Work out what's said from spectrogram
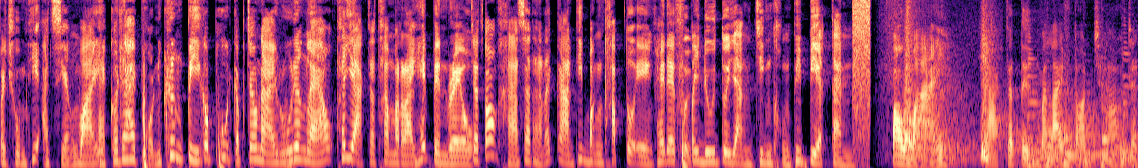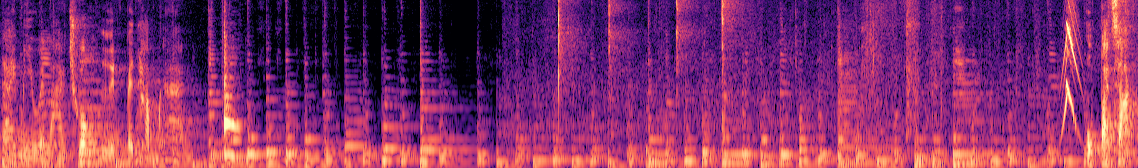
ประชุมที่อัดเสียงไว้แต่ก็ได้ผลครึ่งปีก็พูดกับเจ้านายรู้เรื่องแล้ว ถ้าอยากจะทำอะไรให้เป็นเร็ว จะต้องหาสถานการณ์ที่บังคับตัวเองให้ได้ฝึก ไปดูตัวอย่างจริงของพี่เปียกกัน เป้าหมาย อยากจะตื่นมาไลฟ์ตอนเช้า จะได้มีเวลาช่วงอื่นไปทำงาน อุปสรรค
